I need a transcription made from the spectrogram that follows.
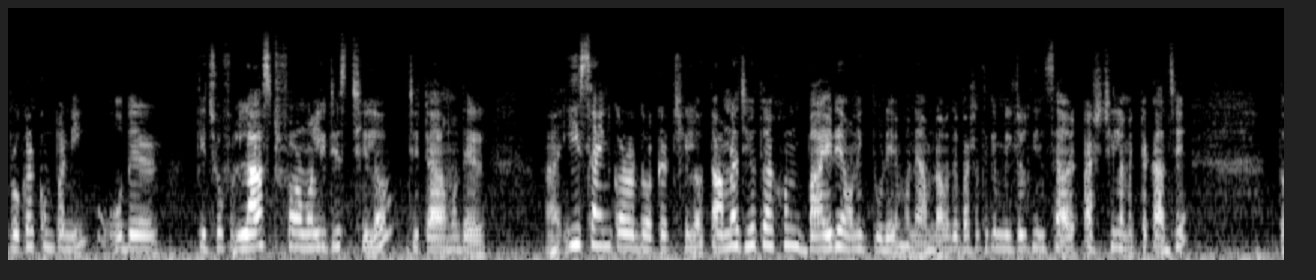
ব্রোকার কোম্পানি ওদের কিছু লাস্ট ফর্মালিটিস ছিল যেটা আমাদের ই সাইন করার দরকার ছিল। তো আমরা যেহেতু এখন বাইরে অনেক দূরে মানে আমরা আমাদের বাসা থেকে মিল্টন কিংসে আসছিলাম একটা কাজে। তো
